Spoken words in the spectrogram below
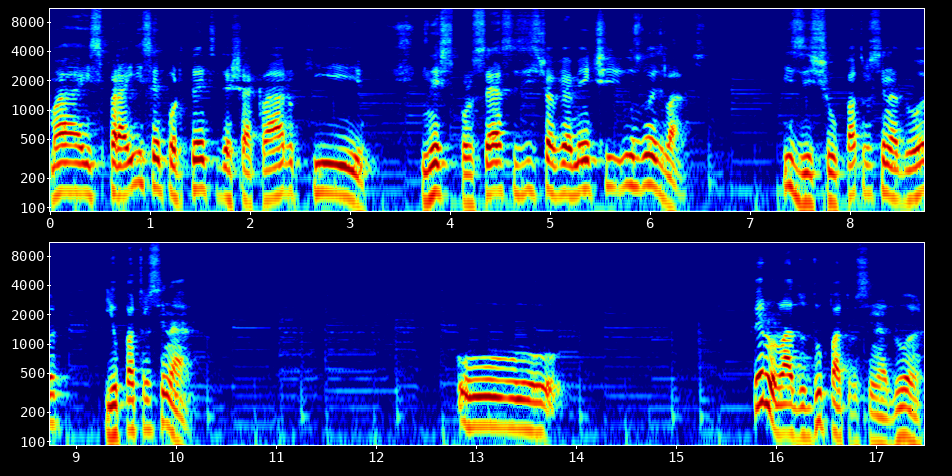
Mas para isso é importante deixar claro que neste processo existe obviamente os dois lados. Existe o patrocinador e o patrocinado. O... Pelo lado do patrocinador,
